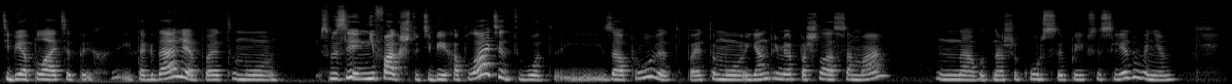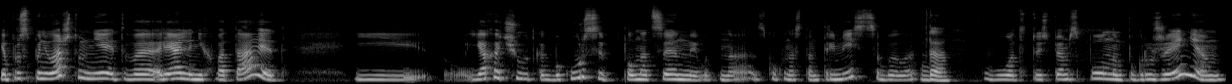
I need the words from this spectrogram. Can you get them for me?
тебе оплатят их и так далее, поэтому... В смысле, не факт, что тебе их оплатят, вот, и заапрувят, поэтому я, например, пошла сама на вот наши курсы по X-исследованиям. Я просто поняла, что мне этого реально не хватает, и я хочу вот как бы курсы полноценные, вот на сколько у нас там, три месяца было? Да. Вот, то есть прям с полным погружением,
